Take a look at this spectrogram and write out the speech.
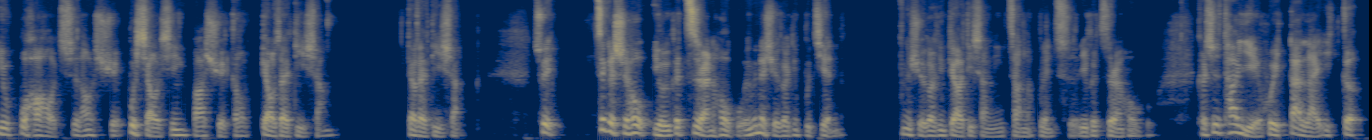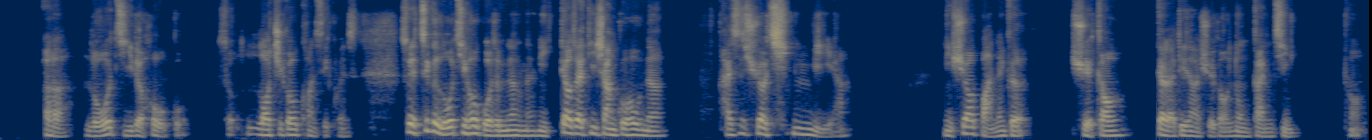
又不好好吃，然后雪不小心把雪糕掉在地上，掉在地上，所以这个时候有一个自然后果，因为那雪糕已经不见了。那个雪糕已经掉在地上，已经脏了，不能吃，有个自然后果。可是它也会带来一个呃逻辑的后果，so logical consequence。所以这个逻辑后果怎么样呢？你掉在地上过后呢，还是需要清理啊。你需要把那个雪糕掉在地上的雪糕弄干净，哦。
